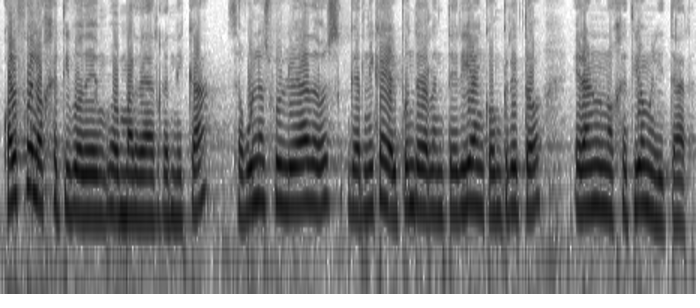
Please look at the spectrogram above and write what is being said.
¿Cuál fue el objetivo de bombardear Guernica? Según los publicados, Guernica y el puente de Rentería en concreto eran un objetivo militar,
